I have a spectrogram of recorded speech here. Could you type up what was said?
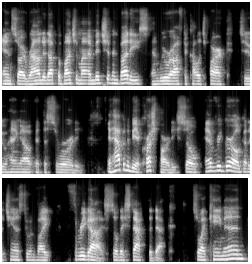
and so I rounded up a bunch of my midshipman buddies, and we were off to College Park to hang out at the sorority. It happened to be a crush party, so every girl got a chance to invite three guys. So they stacked the deck. So I came in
